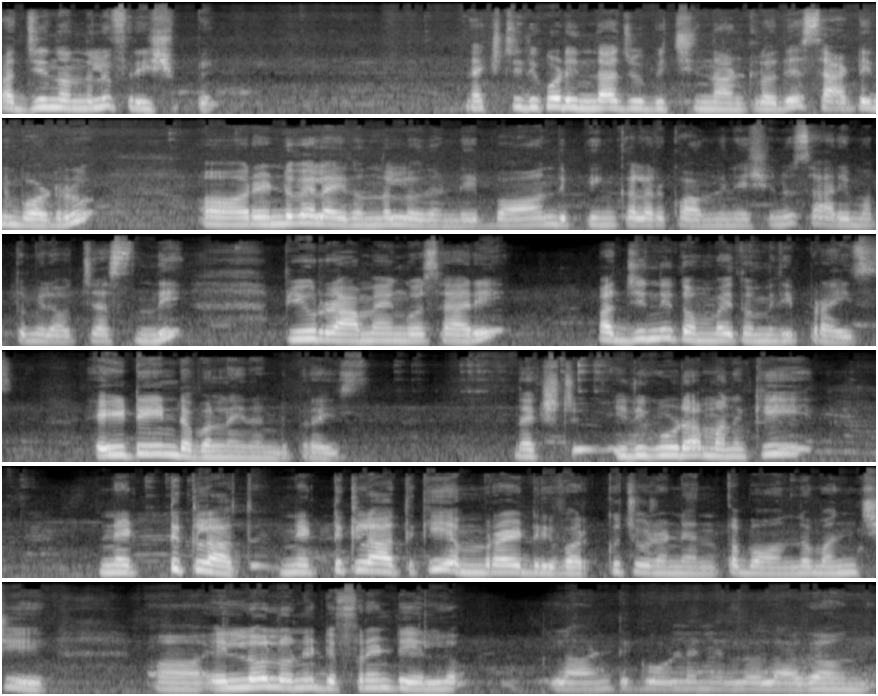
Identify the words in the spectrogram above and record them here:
పద్దెనిమిది వందలు ఫ్రీ షిప్పింగ్ నెక్స్ట్ ఇది కూడా ఇందా చూపించిన దాంట్లోదే సాటిన్ బార్డరు రెండు వేల ఐదు వందలలోదండి బాగుంది పింక్ కలర్ కాంబినేషన్ శారీ మొత్తం ఇలా వచ్చేస్తుంది. ప్యూర్ రామ్యాంగో శారీ పద్దెనిమిది తొంభై తొమ్మిది ప్రైస్ ఎయిటీన్ డబల్ నైన్ అండి ప్రైస్ నెక్స్ట్ ఇది కూడా మనకి నెట్ క్లాత్ నెట్ క్లాత్కి ఎంబ్రాయిడరీ వర్క్ చూడండి ఎంత బాగుందో. మంచి ఎల్లోలోనే డిఫరెంట్ ఎల్లో లాంటి గోల్డెన్ ఎల్లో లాగా ఉంది.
